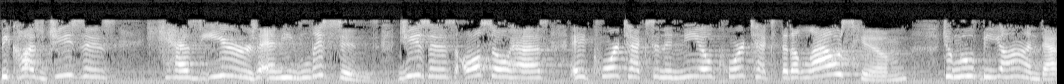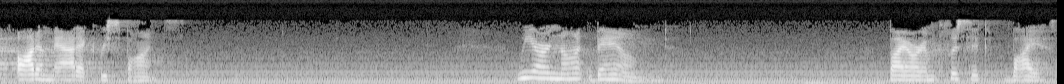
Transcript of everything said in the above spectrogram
Because Jesus has ears and he listens. Jesus also has a cortex and a neocortex that allows him to move beyond that automatic response. We are not bound by our implicit bias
